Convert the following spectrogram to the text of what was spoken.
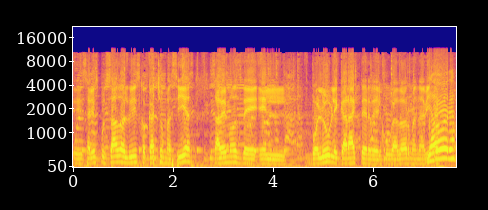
eh, salió expulsado Luis Cocacho Macías. Sabemos de el voluble carácter del jugador Y manavita. ahora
